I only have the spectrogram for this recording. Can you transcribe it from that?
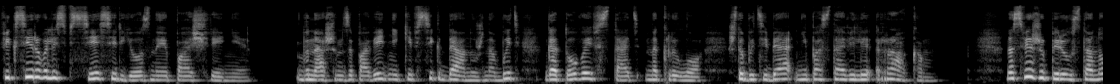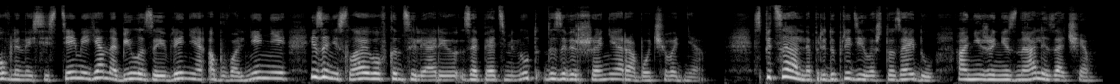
фиксировались все серьезные поощрения. В нашем заповеднике всегда нужно быть готовой встать на крыло, чтобы тебя не поставили раком. На свежепереустановленной системе я набила заявление об увольнении и занесла его в канцелярию за пять минут до завершения рабочего дня. Специально предупредила, что зайду, они же не знали зачем.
